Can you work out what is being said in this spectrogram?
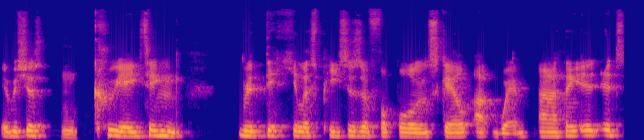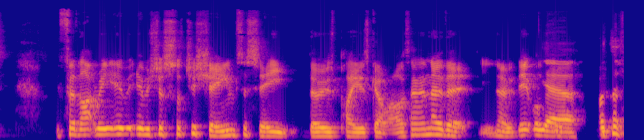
It was just mm. creating ridiculous pieces of football and skill at whim. And I think it, it's for that reason, it, it, was just such a shame to see those players go out. And I know that you know it will. Yeah, but the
